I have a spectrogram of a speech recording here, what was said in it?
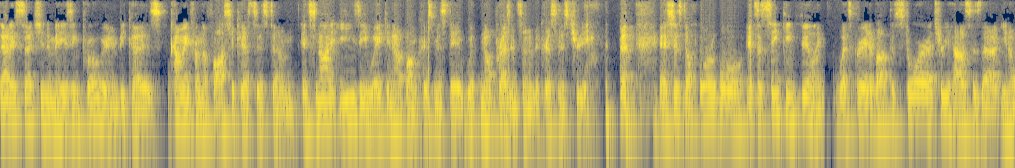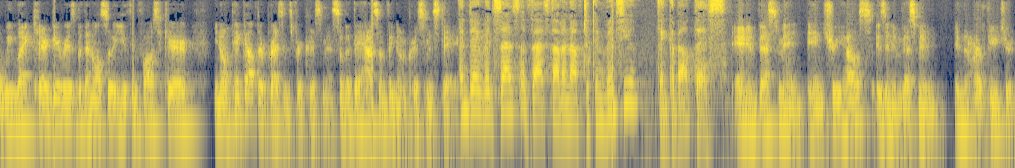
That is such an amazing program because coming from the foster care system, it's not easy waking up on Christmas Day with no presents under the Christmas tree. it's just a horrible, it's a sinking feeling. What's great about the store at Treehouse is that, you know, we let caregivers, but then also youth in foster care, you know, pick out their presents for Christmas so that they have something on Christmas Day. And David says if that's not enough to convince you, think about this. An investment in Treehouse is an investment in our future.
